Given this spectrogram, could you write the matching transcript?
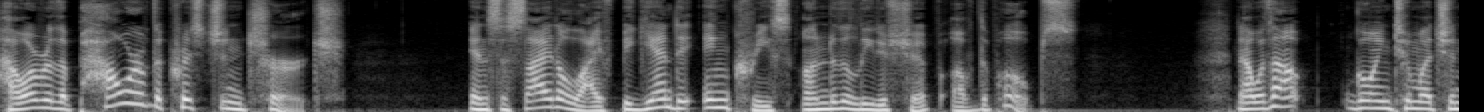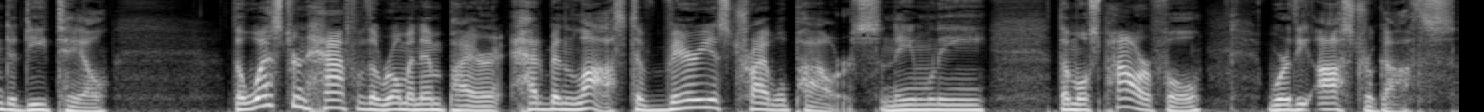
However, the power of the Christian church in societal life began to increase under the leadership of the popes. Now, without going too much into detail, the western half of the Roman Empire had been lost to various tribal powers, namely, the most powerful were the Ostrogoths.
